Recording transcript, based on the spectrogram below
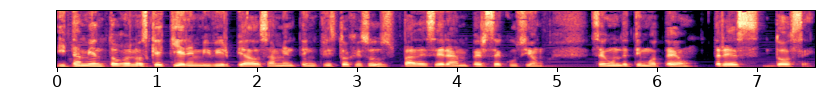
Y también todos los que quieren vivir piadosamente en Cristo Jesús padecerán persecución. Según de Timoteo 3:12.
